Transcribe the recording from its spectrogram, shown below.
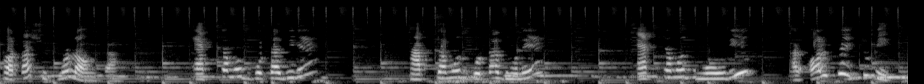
ছটা শুকনো লঙ্কা। এক চামচ গোটা জিরে, হাফ চামচ গোটা ধনে, এক চামচ মৌরি আর অল্প একটু মেথি।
